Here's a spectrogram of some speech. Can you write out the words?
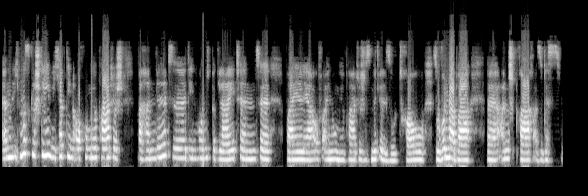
Ähm, ich muss gestehen, ich habe den auch homöopathisch behandelt, äh, den Hund begleitend, äh, weil er auf ein homöopathisches Mittel so trau, so wunderbar äh, ansprach. Also das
